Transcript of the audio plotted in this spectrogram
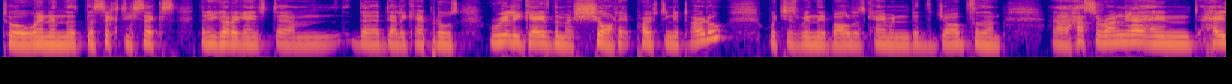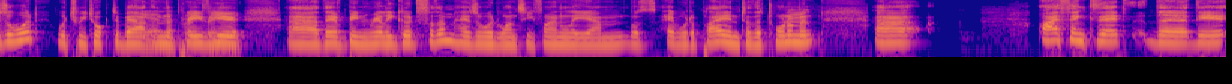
to a win. And the, the 66 that he got against um, the Delhi Capitals really gave them a shot at posting a total, which is when their bowlers came in and did the job for them. Uh, Hasaranga and Hazlewood, which we talked about Yeah, in the they've been pretty preview, uh, they've been really good for them. Hazlewood, once he finally um, was able to play into the tournament. Uh, I think that the there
